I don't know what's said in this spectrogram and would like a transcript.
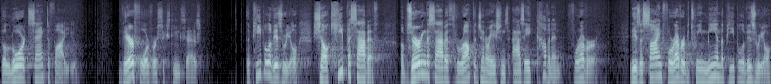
the Lord, sanctify you. Therefore, verse 16 says, The people of Israel shall keep the Sabbath, observing the Sabbath throughout the generations as a covenant forever. It is a sign forever between me and the people of Israel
